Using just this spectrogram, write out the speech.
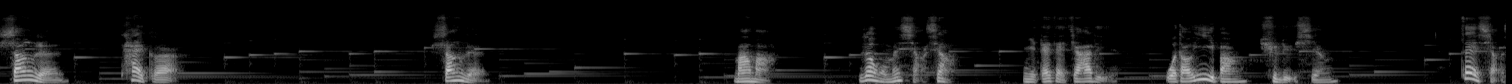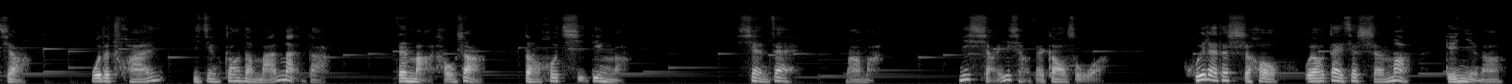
商人泰戈尔。商人，妈妈，让我们想象，你待在家里，我到异邦去旅行。再想象，我的船已经装得满满的，在码头上等候起订了。现在，妈妈，你想一想，再告诉我，回来的时候我要带些什么？给你呢，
